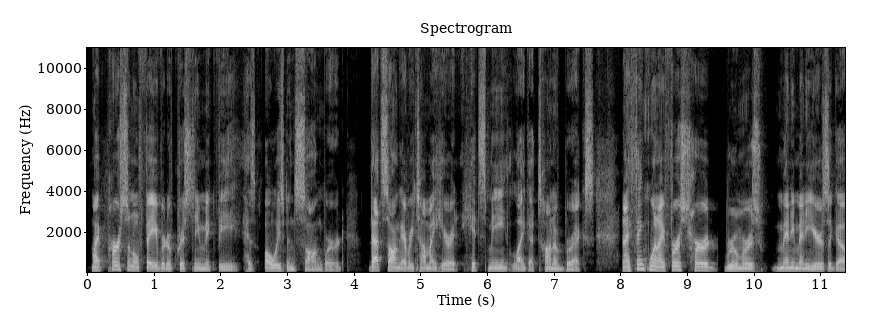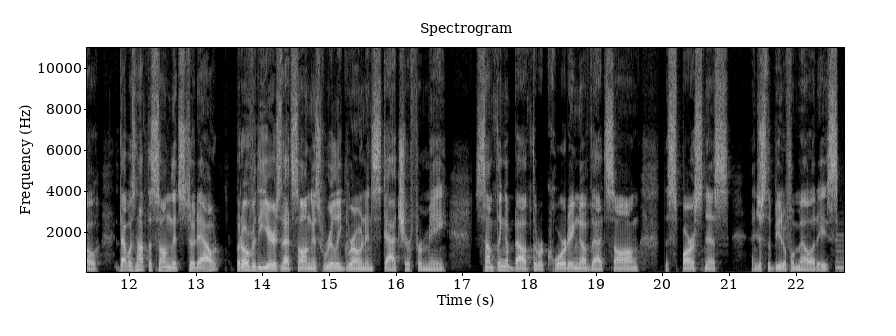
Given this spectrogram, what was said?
My personal favorite of Christine McVie has always been Songbird that song, every time I hear it, hits me like a ton of bricks. And I think when I first heard Rumors many, many years ago, that was not the song that stood out. But over the years, that song has really grown in stature for me. Something about the recording of that song, the sparseness, and just the beautiful melodies.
